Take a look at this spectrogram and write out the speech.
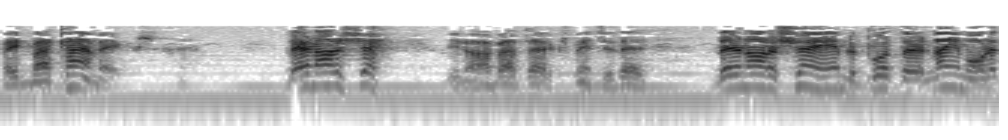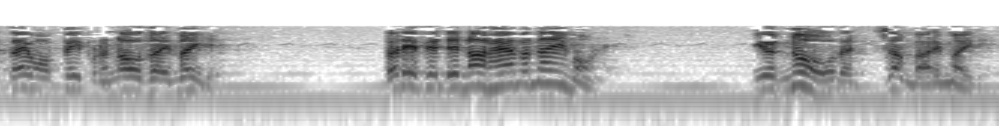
made by Timex. They're not ashamed. You know about that expensive that they're not ashamed to put their name on it. They want people to know they made it. But if it did not have a name on it, you'd know that somebody made it.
